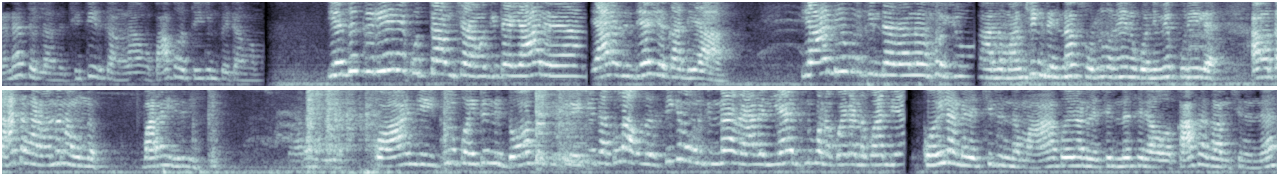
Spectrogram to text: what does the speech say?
ரெண்டாவது தெருல அந்த சித்தி இருக்காங்களா அவங்க பாப்பாவை தூக்கின்னு போயிட்டாங்க எதுக்குடி நீ குத்தாமிச்ச அவங்க கிட்ட யாரு? யார் அந்த தேவிய காண்டியா யாண்டி உனக்கு இந்த வேலை? ஐயோ அந்த மனுஷங்கிட்ட என்ன சொல்லுவேனே எனக்கு ஒண்ணுமே புரியல. அவன் தாத்தங்காரன் வந்தா நான் உன்னை வரேன் இருடி. வரேன் குழந்தைய இட்டுன்னு போயிட்டு நீ தோசை வச்சு தப்புல அவ்வளவு சீக்கிரம் உனக்கு என்ன வேலை? நீ ஏன் பண்ண போன அந்த குழந்தைய? கோயிலாண்ட வச்சிட்டு இருந்தம்மா கோயிலாண்ட வச்சிருந்தா சரி அவங்க காக்கா காமிச்சிருந்தேன்.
